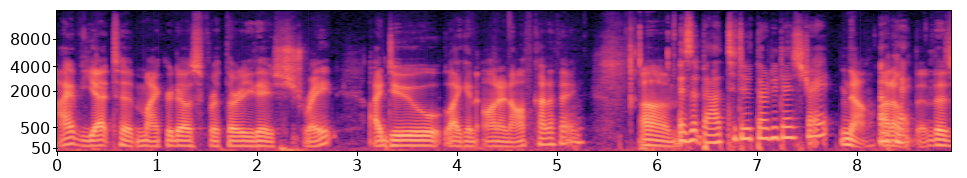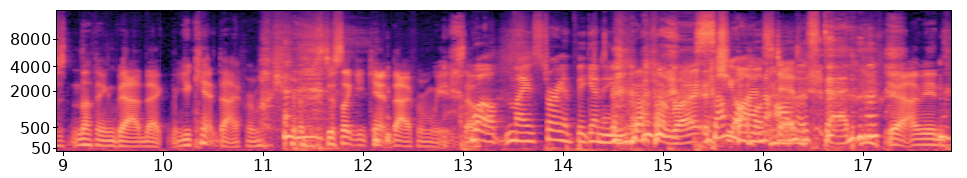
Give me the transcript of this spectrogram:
I have yet to microdose for 30 days straight. I do like an on and off kind of thing. Um, Is it bad to do 30 days straight? no, I don't. There's nothing bad that you can't die from mushrooms, just like you can't die from weed. So Well, my story at the beginning, right? someone almost almost, did. dead. yeah, I mean,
